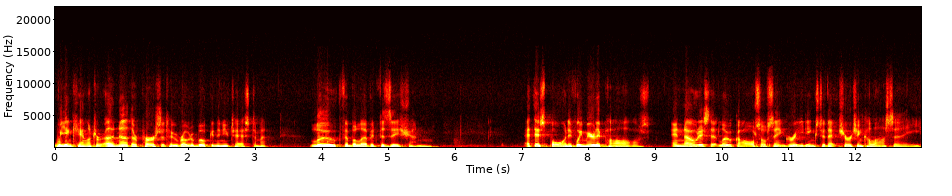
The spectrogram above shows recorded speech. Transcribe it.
we encounter another person who wrote a book in the New Testament Luke, the beloved physician. At this point, if we merely pause and notice that Luke also sent greetings to that church in Colossae,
